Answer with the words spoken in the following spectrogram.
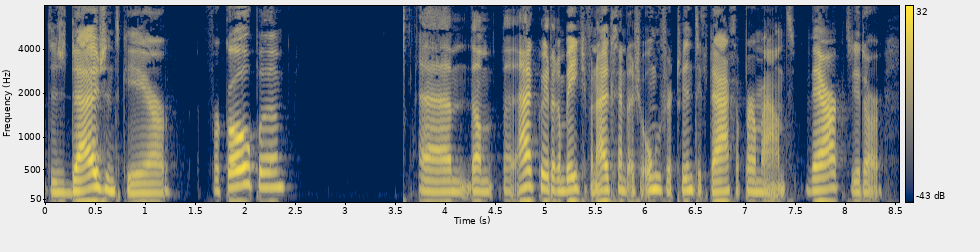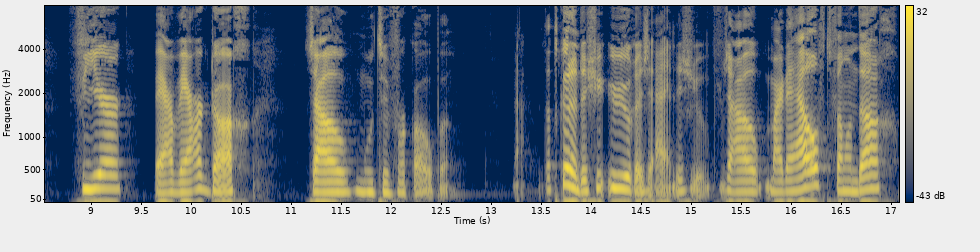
dus duizend keer verkopen, um, dan kun je er een beetje van uitgaan dat als je ongeveer 20 dagen per maand werkt, je er vier per werkdag zou moeten verkopen. Nou, dat kunnen dus je uren zijn. Dus je zou maar de helft van een dag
